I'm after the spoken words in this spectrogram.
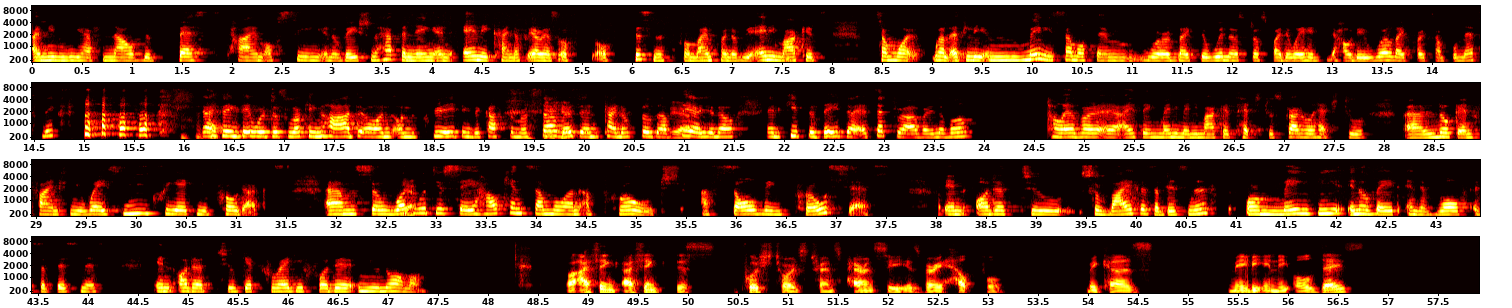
I mean, we have now the best time of seeing innovation happening in any kind of areas of, of business, from my point of view, any markets. somewhat well at least maybe some of them were like the winners just by the way how they were like for example netflix i think they were just working hard on on creating the customer service yeah. and kind of build up yeah. there you know and keep the data etc available however uh, i think many many markets had to struggle had to uh, look and find new ways new create new products um, so what yeah. would you say how can someone approach a solving process in order to survive as a business or maybe innovate and evolve as a business in order to get ready for the new normal well i think i think this push towards transparency is very helpful because maybe in the old days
